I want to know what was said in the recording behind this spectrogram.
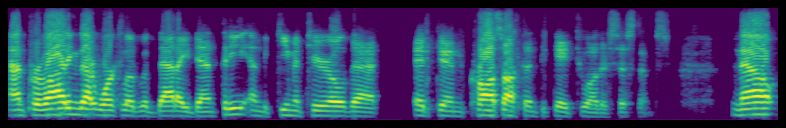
and providing that workload with that identity and the key material that it can cross authenticate to other systems. Now,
